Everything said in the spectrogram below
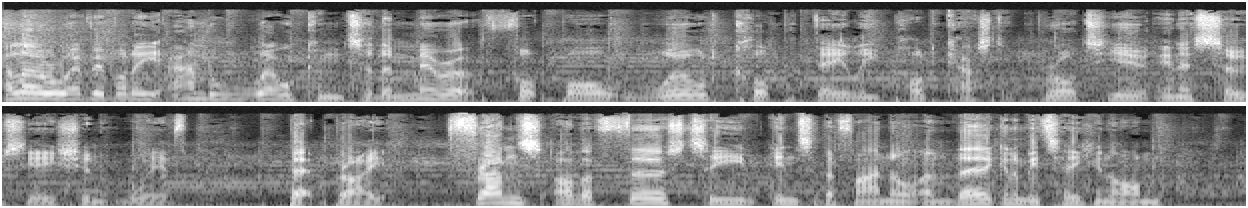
Hello, everybody, and welcome to the Mirror Football World Cup Daily Podcast brought to you in association with BetBright. France are the first team into the final, and they're going to be taking on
